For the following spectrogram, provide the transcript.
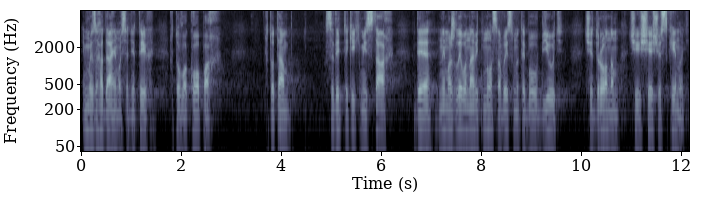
І ми згадаємо сьогодні тих, хто в окопах, хто там сидить в таких містах, де неможливо навіть носа висунути, бо вб'ють, чи дроном, чи ще щось скинуть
